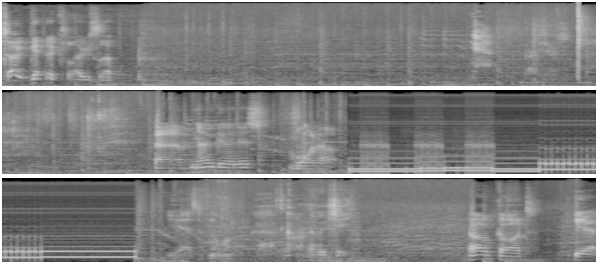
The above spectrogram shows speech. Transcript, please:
Don't get it closer. Very good. Um, No girders. one up. Yeah, it's definitely one. Come on, Luigi. Oh god, Yeah,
